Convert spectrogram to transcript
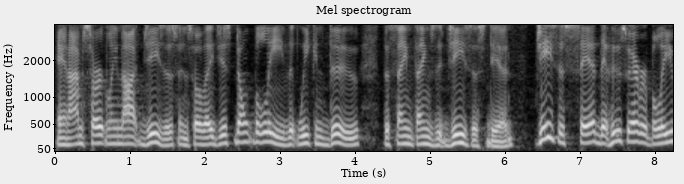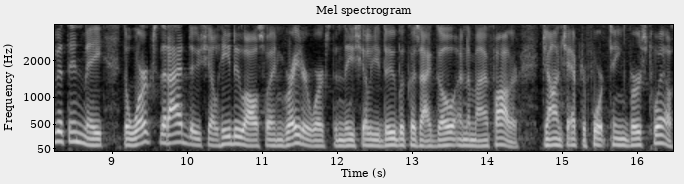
and I'm certainly not Jesus. And so they just don't believe that we can do the same things that Jesus did. Jesus said that whosoever believeth in me, the works that I do shall he do also, and greater works than these shall he do, because I go unto my Father. John chapter 14, verse 12.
